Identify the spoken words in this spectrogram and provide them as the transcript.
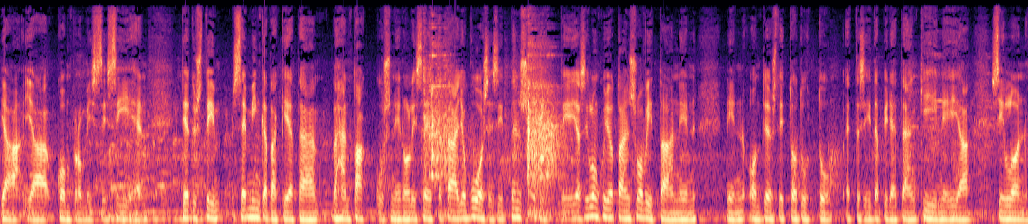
ja, ja kompromissi siihen. Tietysti se, minkä takia tämä vähän takkus, niin oli se, että tämä jo vuosi sitten sovittiin ja silloin kun jotain sovitaan, niin, niin on tietysti totuttu, että siitä pidetään kiinni ja silloin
